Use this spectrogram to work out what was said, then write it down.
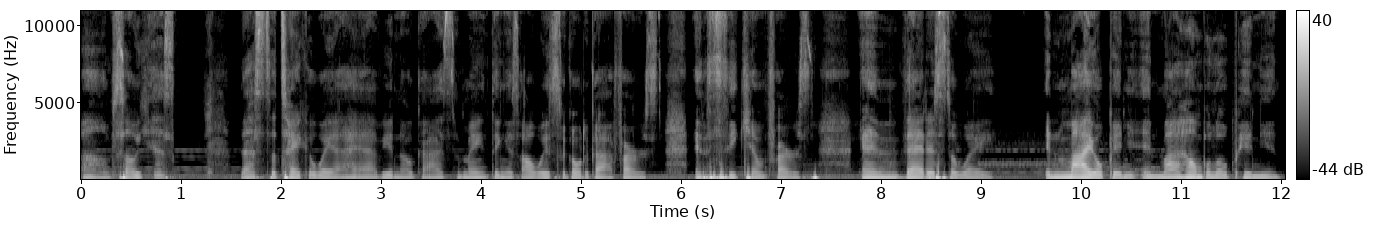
Um, so yes, that's the takeaway I have. You know, guys, the main thing is always to go to God first and seek Him first. And that is the way in my opinion, in my humble opinion,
